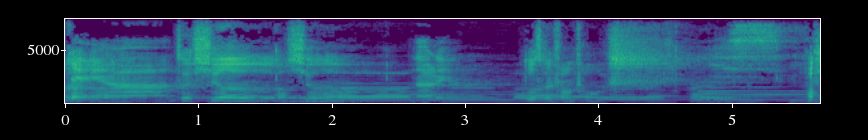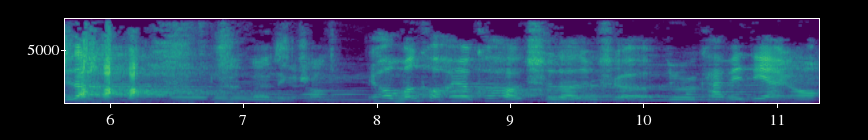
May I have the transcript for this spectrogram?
点呀啥？。在西安，西安哪里？博彩商城，不 知道。哎，那个啥，然后门口还有可好吃的，就是就是咖啡店，然后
